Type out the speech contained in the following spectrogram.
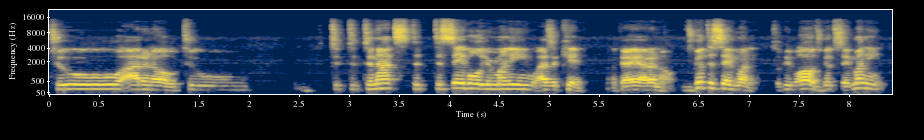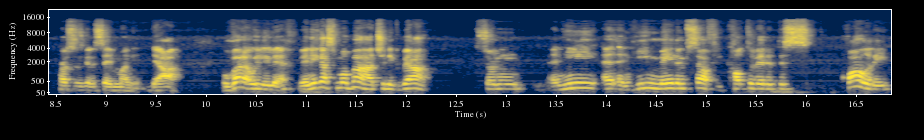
to, I don't know, to to, to, to not to, to, save all your money as a kid. Okay, I don't know. It's good to save money. So people, oh, it's good to save money. Person's gonna save money. Yeah. Certain and he and, and he made himself. He cultivated this quality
